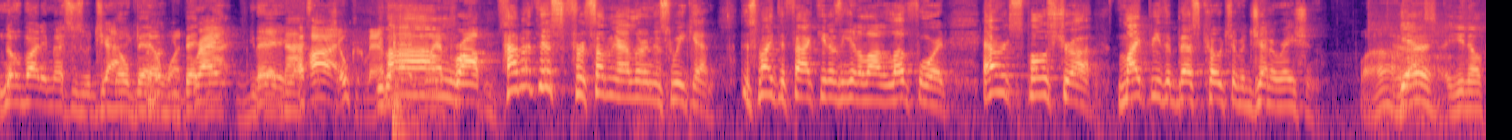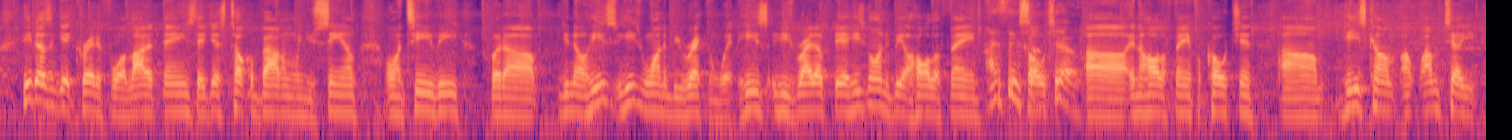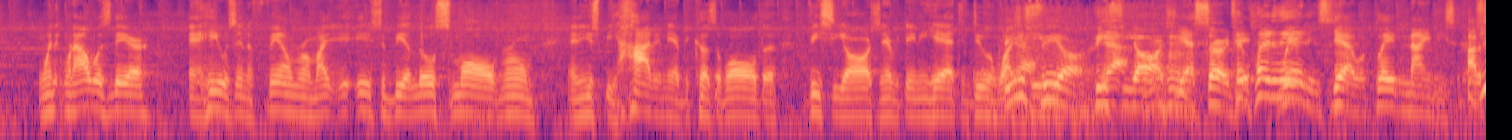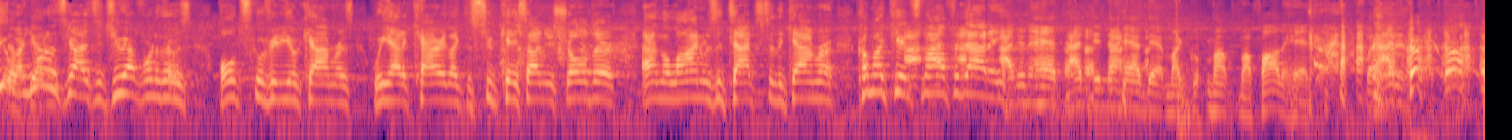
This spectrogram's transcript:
Nobody messes with Jack. No better. one. You better Right? not. You There better you go. not. That's the All right. Joker, man. You're gonna have, Um, have problems. How about this for something I learned this weekend? Despite the fact he doesn't get a lot of love for it, Erik Spoelstra might be the best coach of a generation. Wow. Yes, you know he doesn't get credit for a lot of things. They just talk about him when you see him on TV. But uh, you know he's he's one to be reckoned with. He's he's right up there. He's going to be a Hall of Fame. I think so, too. Uh, in the Hall of Fame for coaching. Um, he's come. I, I'm telling you, when when I was there and he was in the film room, I, it used to be a little small room. And it used to be hot in there because of all the VCRs and everything he had to do and watch. VCR. VCRs, yes sir. They played in the we- 80s. Yeah, we played in the 90s. A lot You, are you one of those guys that you have one of those old school video cameras where you had to carry like the suitcase on your shoulder and the line was attached to the camera? Come on, kid, smile for daddy. I, didn't have. I did not have that. My my, my father had, that. but I didn't.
